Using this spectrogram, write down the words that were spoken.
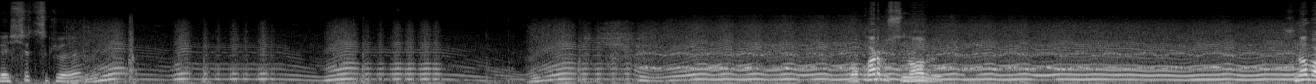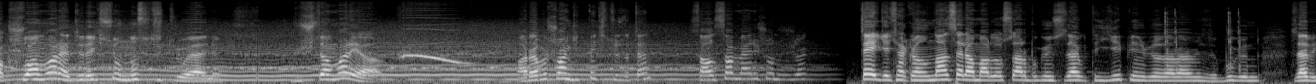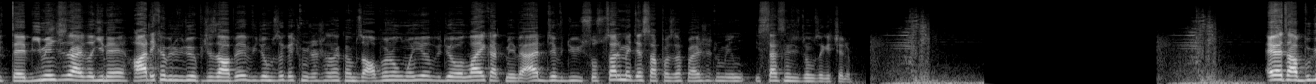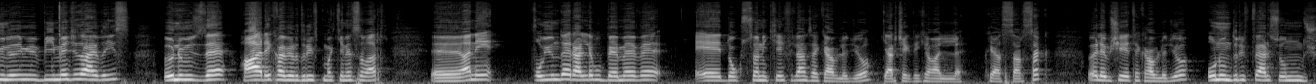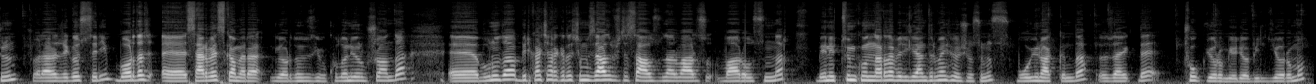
Dehşet sıkıyor ya. Bakar mısın abi? Şuna bak şu an var ya direksiyon nasıl titriyor yani. Güçten var ya. Araba şu an gitmek istiyor zaten. Salsam yani şu an uçacak. TGK kanalından selamlar dostlar. Bugün sizlerle birlikte yepyeni bir videoda beraberiz. Bugün sizlerle birlikte BMC Drive'da yine harika bir video yapacağız abi. Videomuza geçmeden aşağıdan kanalımıza abone olmayı, videoya like atmayı ve ayrıca videoyu sosyal medya hesaplarınızda paylaşmayı isterseniz videomuza geçelim. Evet abi bugün dediğim gibi BMC Drive'dayız. Önümüzde harika bir drift makinesi var. Ee, hani oyunda herhalde bu BMW E92'ye falan tekabül ediyor. Gerçekteki haliyle kıyaslarsak. Öyle bir şeye tekabül ediyor. Onun drift versiyonunu düşünün. Şöyle araca göstereyim. Bu arada e, serbest kamera gördüğünüz gibi kullanıyorum şu anda. E, bunu da birkaç arkadaşımız yazmıştı sağ olsunlar var, var olsunlar. Beni tüm konularda bilgilendirmeye çalışıyorsunuz. Bu oyun hakkında. Özellikle çok yorum geliyor bilgi yorumu.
